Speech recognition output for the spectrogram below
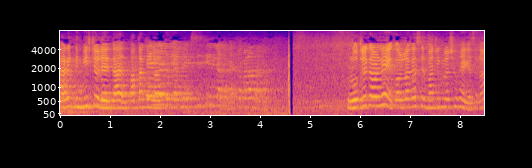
আরেকদিন বৃষ্টি হলে গা- পাতাগুলা রোদের কারণে করলা গাছের মাটিগুলো শুকিয়ে গেছে না?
